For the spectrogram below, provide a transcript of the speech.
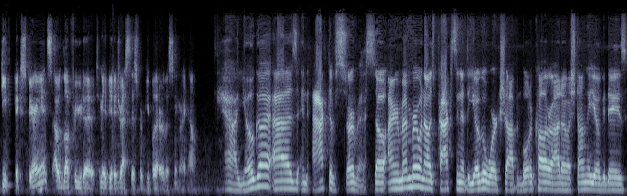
deep experience. I would love for you to to maybe address this for people that are listening right now. Yeah, yoga as an act of service. So I remember when I was practicing at the yoga workshop in Boulder, Colorado, Ashtanga Yoga Days,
